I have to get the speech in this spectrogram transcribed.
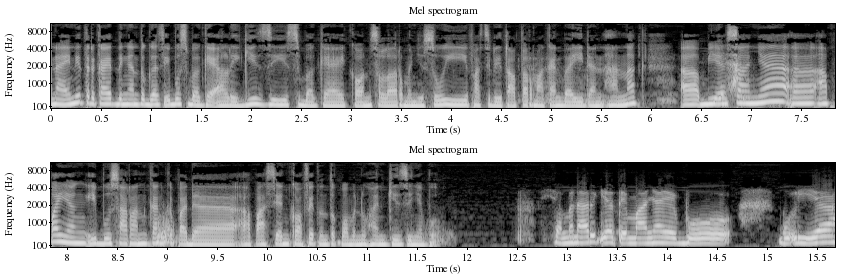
nah ini terkait dengan tugas ibu sebagai ahli gizi, sebagai konselor menyusui, fasilitator makan bayi dan anak. Uh, biasanya uh, apa yang ibu sarankan kepada uh, pasien COVID untuk pemenuhan gizinya, bu? Ya menarik ya temanya ya Bu, Bu Lia.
